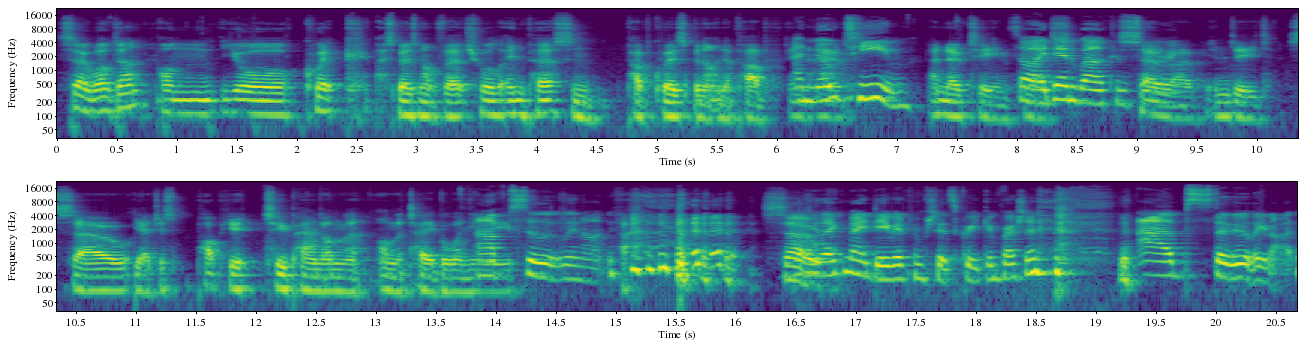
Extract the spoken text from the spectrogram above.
So well done on your quick, I suppose not virtual, in-person pub quiz, but not in a pub. and no in-house. team. And no team. So I did well considering. Solo, indeed. So yeah, just pop your two pound on the on the table when you leave. Absolutely not. So Would you like my David from Schitt's Creek impression? Absolutely not.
